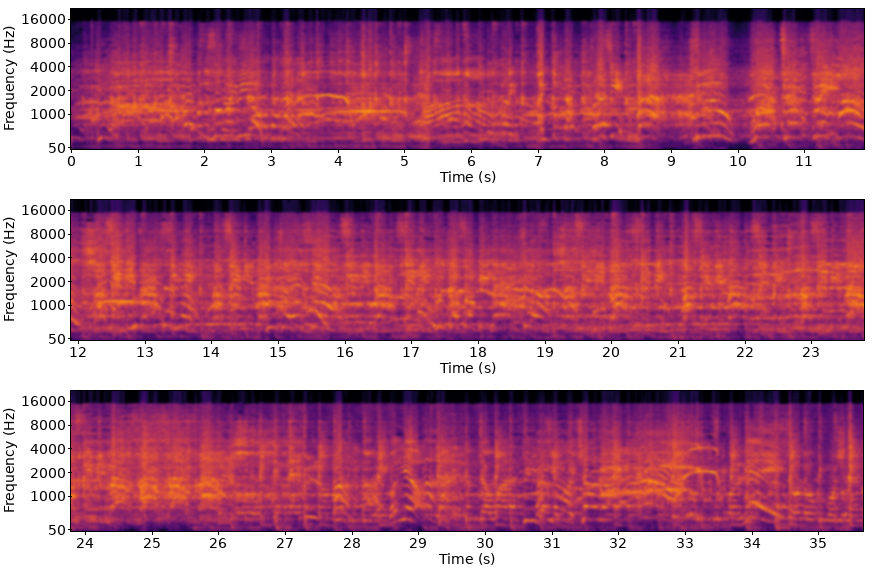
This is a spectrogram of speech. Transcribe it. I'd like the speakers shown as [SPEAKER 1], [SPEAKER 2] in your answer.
[SPEAKER 1] Yeah. Yeah. ¡Eh, pones un
[SPEAKER 2] vino! emotional.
